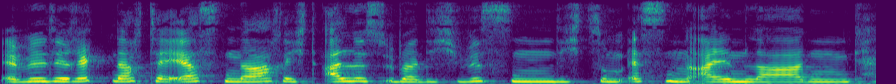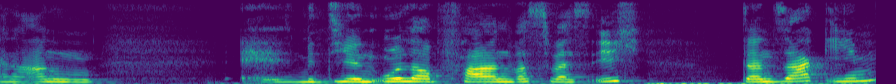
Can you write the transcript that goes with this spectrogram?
Er will direkt nach der ersten Nachricht alles über dich wissen, dich zum Essen einladen, keine Ahnung, mit dir in Urlaub fahren, was weiß ich. Dann sag ihm,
